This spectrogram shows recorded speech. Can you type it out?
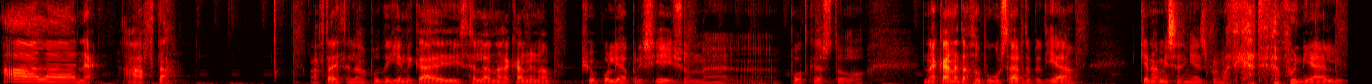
Αλλά ναι, αυτά. Αυτά ήθελα να πω. Γενικά ήθελα να κάνω ένα πιο πολύ appreciation ε, podcast το να κάνετε αυτό που γουστάρετε παιδιά και να μην σας νοιάζει πραγματικά τι θα πούν οι άλλοι.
